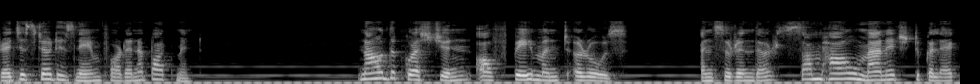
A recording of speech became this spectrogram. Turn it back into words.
registered his name for an apartment. Now the question of payment arose, and Surinder somehow managed to collect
